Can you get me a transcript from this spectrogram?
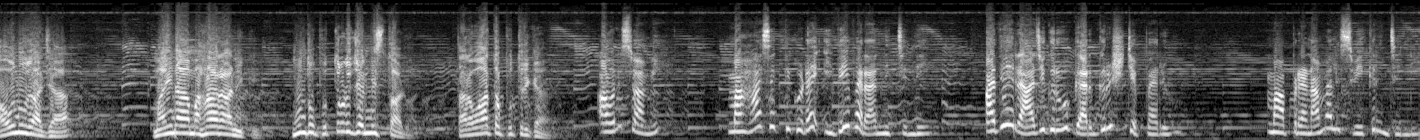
అవును రాజా మైనా మహారాణికి ముందు పుత్రుడు జన్మిస్తాడు తర్వాత పుత్రిక. అవును స్వామి మహాశక్తి కూడా ఇదే వరాన్నిచ్చింది. అదే రాజగురువు గర్గురుషి చెప్పారు. మా ప్రణామాలు స్వీకరించండి.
